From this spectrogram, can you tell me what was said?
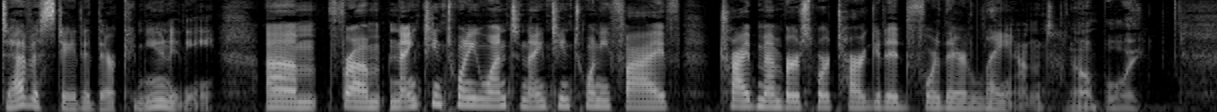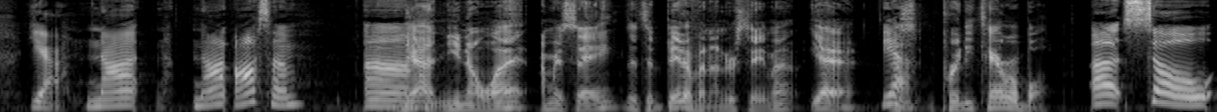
devastated their community. Um, from 1921 to 1925, tribe members were targeted for their land. Oh boy. Yeah, not not awesome. yeah, and you know what? I'm gonna say that's a bit of an understatement. Yeah, Yeah. it's pretty terrible. Uh, so,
